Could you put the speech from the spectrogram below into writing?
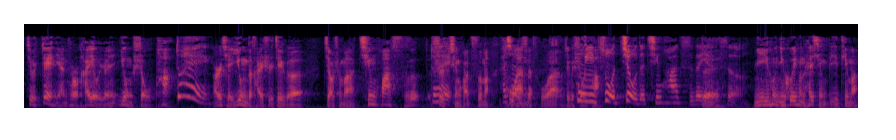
就这年头还有人用手帕，对而且用的还是这个叫什么青花瓷，是青花瓷吗？还是图案的图案这个。故意做旧的青花瓷的颜色。你用你会用来擤鼻涕吗？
